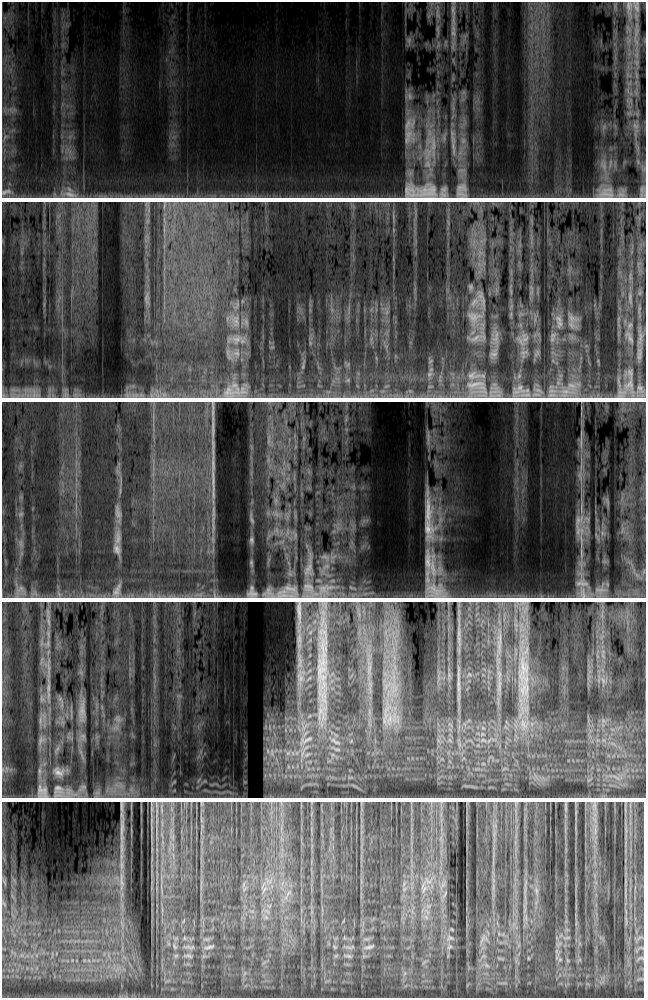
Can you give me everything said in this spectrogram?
Oh, he ran away from the truck. He ran away from this truck. Maybe they're gonna tell us something. Yeah, let's see what he How's it going, bro? Good, how you Hey, doing? do me a favor. The car needed on the uh, asphalt. The heat of the engine leaves burn marks all over the. Oh, okay. So what did you say? Put it on the. Right the here on the asphalt. asphalt. Okay. Yeah. Okay, thank you. See if these people are here. Yeah. What is it? The the heat on the car No, but what burnt. did you say at the end? I don't know. I do not know. But the squirrel's gonna get a piece right now. Then that's good because I didn't really want to be part. Then sang Moses and the children of Israel this song unto the Lord. for today.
